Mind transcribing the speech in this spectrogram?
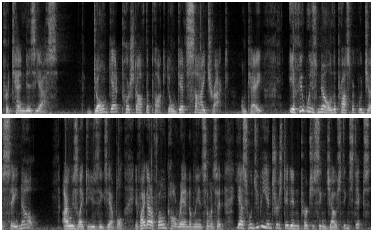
pretend is yes. Don't get pushed off the puck. Don't get sidetracked. Okay? If it was no, the prospect would just say no. I always like to use the example if I got a phone call randomly and someone said, Yes, would you be interested in purchasing jousting sticks?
